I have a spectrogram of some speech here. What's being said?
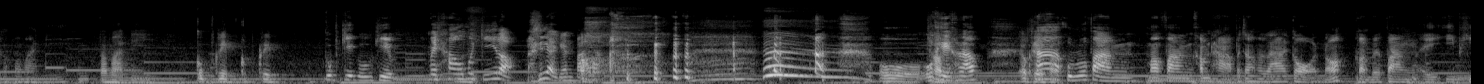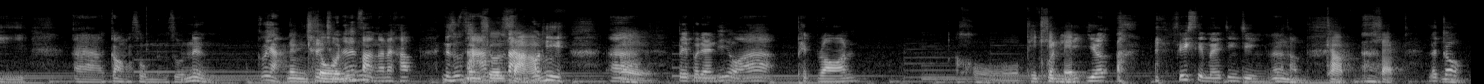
ก็ประมาณนี้ ประมาณนี้กรุบกริบกรุบกริบกุบกิบกุบกิบไม่เท่าเมื่อกี้หรอกที่อยากกันไปอะโอ้โอ เคครับโอเคถ้าครับคุณผู้ฟังมาฟังคำถามประจำสัปดาห์ก่อนเนาะ ก่อนไปฟังไอ EP อ่ากล่องสุ่มหนึ่งศูนย์หนึ่งก็อยากหนึ่งเชิญชวนให้ไปฟังกันนะครับหนึ่งศูนย์สาม103โทษทีอ่าเออเป็นประเด็นที่ว่าเผ็ดร้อน โอ้โหพริกคสินบเม็ดนี้เยอะฟิกสิเมตรจริง ๆ นะครับอืมครับอ่าแซ่บแล้วก็อืม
